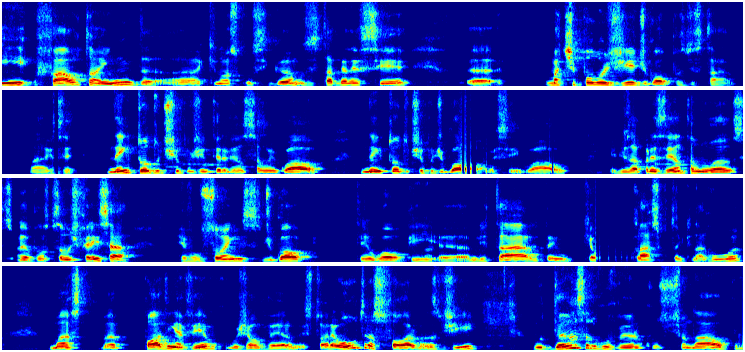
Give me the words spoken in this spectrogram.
E falta ainda uh, que nós consigamos estabelecer uh, uma tipologia de golpes de Estado. Né? Quer dizer, nem todo tipo de intervenção é igual, nem todo tipo de golpe vai ser igual. Eles apresentam nuances. Por exemplo, nós precisamos diferenciar revoluções de golpe. Tem o golpe uh, militar, tem o que é o clássico tanque na rua, mas uh, podem haver, como já houveram na história, outras formas de mudança do governo constitucional por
